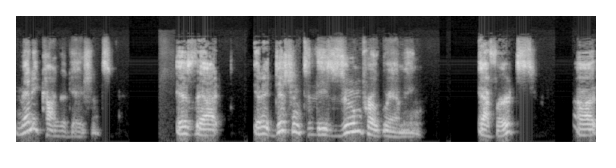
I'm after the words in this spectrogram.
many congregations is that in addition to these Zoom programming efforts, uh,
